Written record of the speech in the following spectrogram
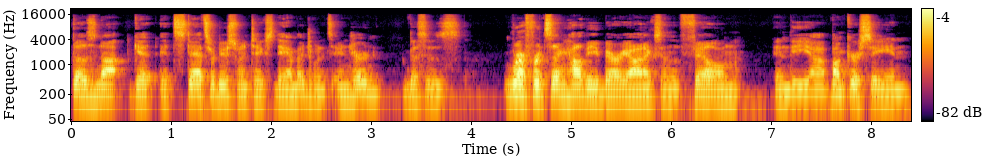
does not get its stats reduced when it takes damage when it's injured. This is referencing how the Baryonyx in the film in the uh, bunker scene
